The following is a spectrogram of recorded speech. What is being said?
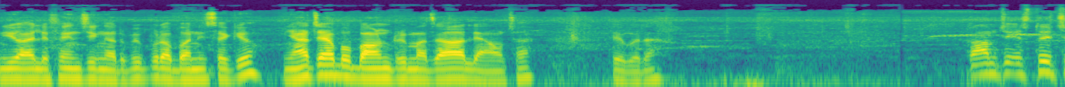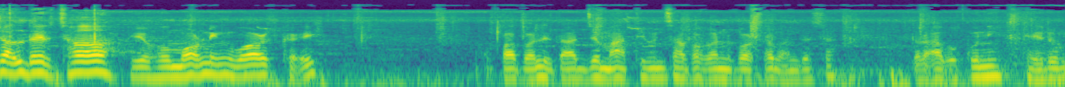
यो अहिले फेन्सिङहरू पनि पुरा बनिसक्यो। यहाँ चाहिँ अब बााउन्ड्री मजाले आउँछ त्यही भएर। काम चाहिँ यस्तै चल्दैछ यो हो मर्निङ वर्क है। पापाले त अझै माथि पनि सफा गर्नुपर्छ भन्दैछ। तर अब कुनै हेरौँ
